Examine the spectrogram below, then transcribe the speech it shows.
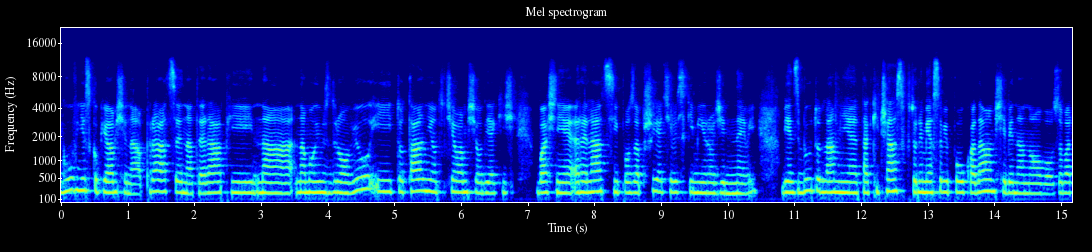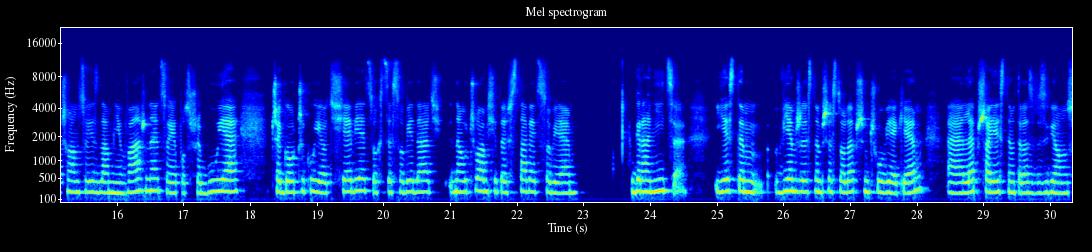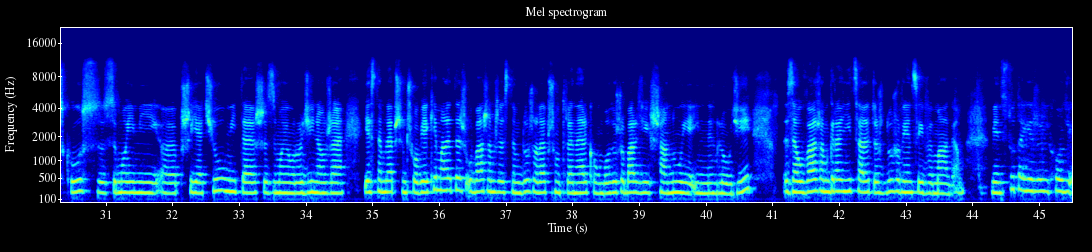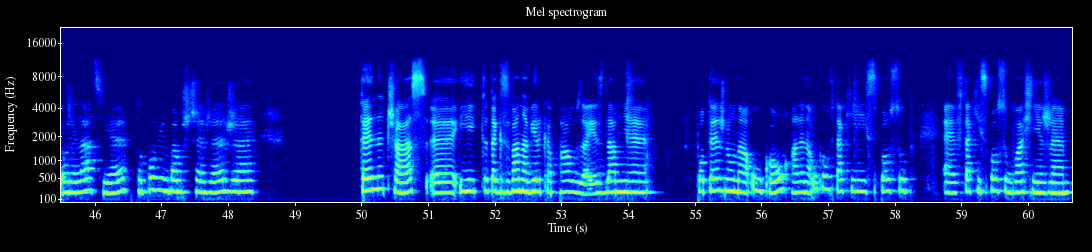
głównie skupiałam się na pracy, na terapii, na, na moim zdrowiu i totalnie odcięłam się od jakichś właśnie relacji poza przyjacielskimi i rodzinnymi. Więc był to dla mnie taki czas, w którym ja sobie poukładałam siebie na nowo, zobaczyłam, co jest dla mnie ważne, co ja potrzebuję, czego oczekuję od siebie, co chcę sobie dać. Nauczyłam się też stawiać sobie granice jestem, wiem, że jestem przez to lepszym człowiekiem, e, lepsza jestem teraz w związku z, z moimi e, przyjaciółmi, też z moją rodziną, że jestem lepszym człowiekiem, ale też uważam, że jestem dużo lepszą trenerką, bo dużo bardziej szanuję innych ludzi. Zauważam granice, ale też dużo więcej wymagam. Więc tutaj, jeżeli chodzi o relacje, to powiem Wam szczerze, że ten czas e, i ta tak zwana wielka pauza jest dla mnie potężną nauką, ale nauką w taki sposób, e, w taki sposób właśnie, że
